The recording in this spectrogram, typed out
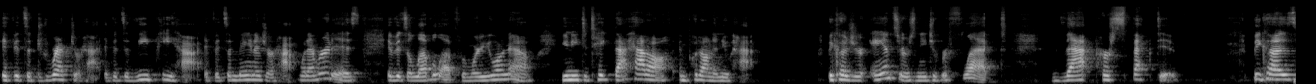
If it's a director hat, if it's a VP hat, if it's a manager hat, whatever it is, if it's a level up from where you are now, you need to take that hat off and put on a new hat because your answers need to reflect that perspective. Because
